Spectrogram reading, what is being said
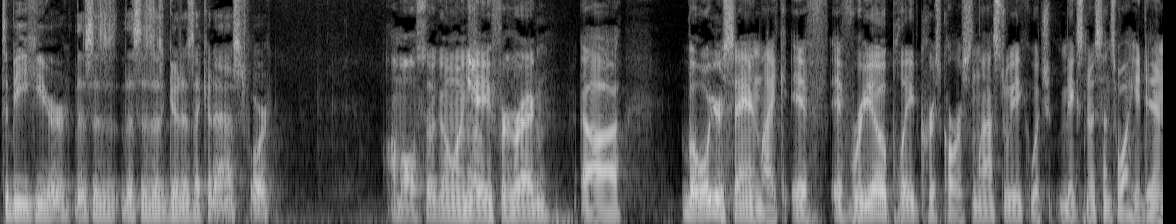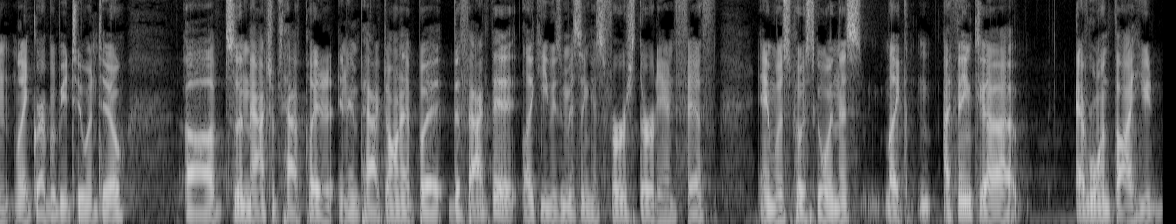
to be here, this is this is as good as I could ask for. I'm also going A for Greg. Uh, but what you're saying, like if if Rio played Chris Carson last week, which makes no sense why he didn't, like Greg would be two and two. Uh, so the matchups have played an impact on it, but the fact that like he was missing his first, third, and fifth, and was supposed to go in this, like I think uh, everyone thought he'd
